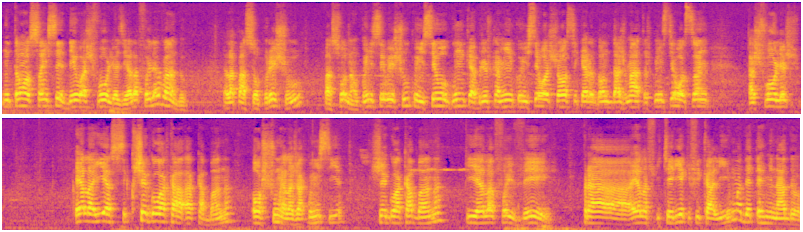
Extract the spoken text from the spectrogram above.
Então Ossan cedeu as folhas e ela foi levando. Ela passou por Exu, passou não, conheceu Exu, conheceu Ogum, que abriu os caminhos, conheceu Oxóssi, que era o dono das matas, conheceu Ossan, as folhas. Ela ia, chegou à cabana, Oxum ela já conhecia, chegou à cabana e ela foi ver para ela teria que ficar ali uma determinada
